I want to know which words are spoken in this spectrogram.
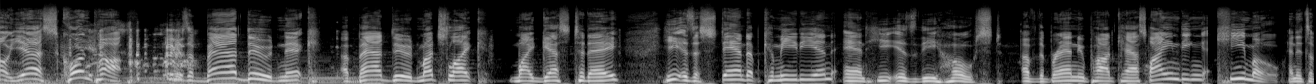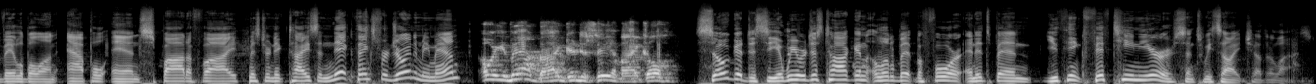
Oh, yes, Corn Pop. He was a bad dude, Nick. A bad dude, much like my guest today. He is a stand up comedian and he is the host of the brand new podcast, Finding Chemo, and it's available on Apple and Spotify. Mr. Nick Tyson. Nick, thanks for joining me, man. Oh, you bet, bud. Good to see you, Michael. So good to see you. We were just talking a little bit before, and it's been, you think, 15 years since we saw each other last.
